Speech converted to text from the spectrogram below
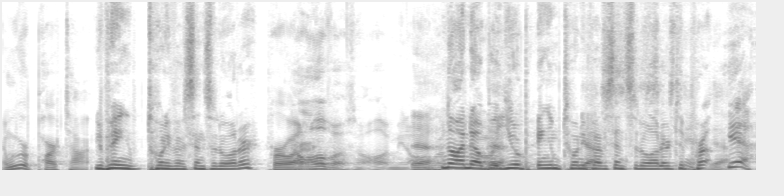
and we were part time You're paying 25 cents an order? per order. all of us. All, I mean, all Yeah. of us. No, I know, but Yeah. you were paying him 25 Yes, cents an order to 16, pro- yeah. yeah.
